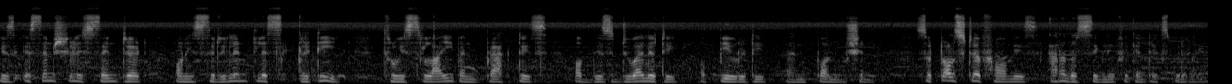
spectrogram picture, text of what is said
is essentially centered on his relentless critique through his life and practice of this duality of purity and pollution. So Tolstoy farm is another significant experiment.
